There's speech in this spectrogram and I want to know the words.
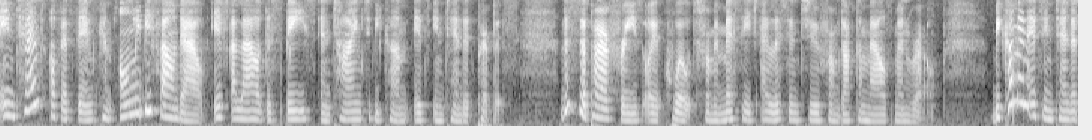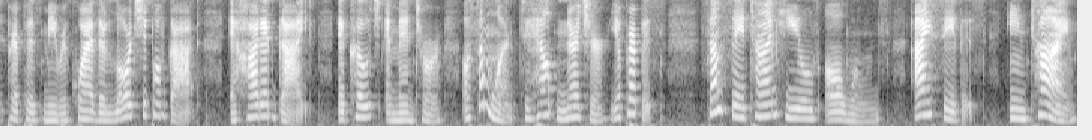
intent of a thing can only be found out if allowed the space and time to become its intended purpose. This is a paraphrase or a quote from a message I listened to from Dr. Myles Munroe. Becoming its intended purpose may require the lordship of God, a hearted guide, a coach, a mentor, or someone to help nurture your purpose. Some say time heals all wounds. I say this in time,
